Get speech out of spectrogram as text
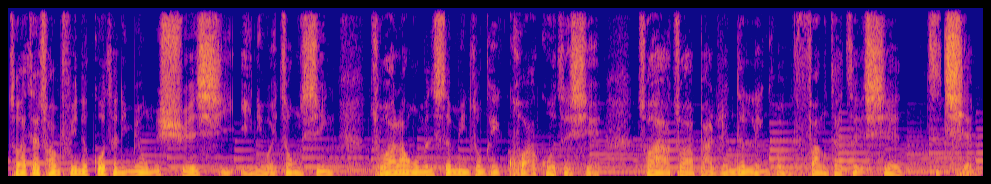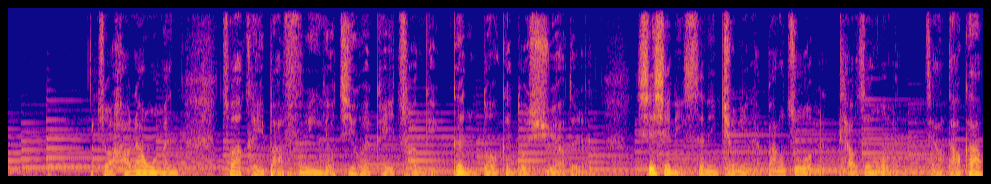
主啊，在传福音的过程里面，我们学习以你为中心。主啊，让我们生命中可以跨过这些。主啊，主啊，把人的灵魂放在这些之前。主啊，好让我们主啊，可以把福音有机会可以传给更多更多需要的人。谢谢你，圣灵，求你来帮助我们，调整我们。这样祷告，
